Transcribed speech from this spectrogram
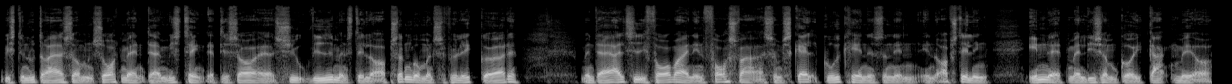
hvis det nu drejer sig om en sort mand, der er mistænkt, at det så er syv hvide, man stiller op. Sådan må man selvfølgelig ikke gøre det. Men der er altid i forvejen en forsvarer, som skal godkende sådan en, en opstilling, inden at man ligesom går i gang med at,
